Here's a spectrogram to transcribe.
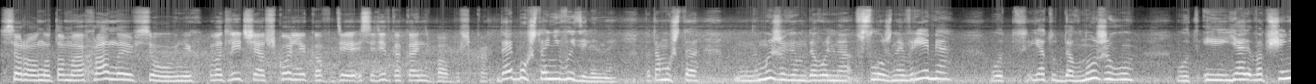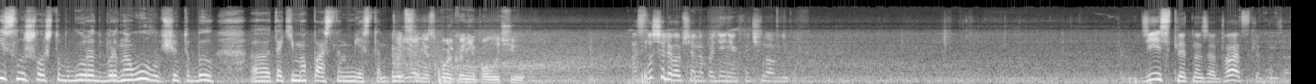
все равно там и охрана, и все у них. В отличие от школьников, где сидит какая-нибудь бабушка. Дай бог, что они выделены, потому что мы живем довольно в сложное время. Вот я тут давно живу. Вот. И я вообще не слышала, чтобы город Барнаул, в общем-то, был э, таким опасным местом. Я нисколько не получил. А слышали вообще о нападениях на чиновников? 10 лет назад, 20 лет назад?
